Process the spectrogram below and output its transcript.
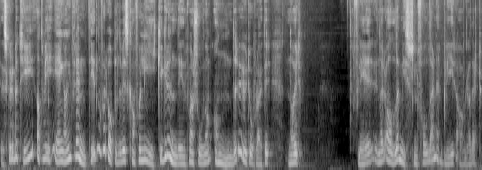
Det skulle bety at vi en gang i fremtiden forhåpentligvis kan få like grundig informasjon om andre U2-flighter når når alle mission-folderne blir avgradert.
